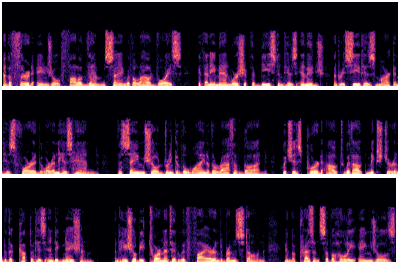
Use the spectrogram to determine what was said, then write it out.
And the third angel followed them, saying with a loud voice, If any man worship the beast and his image, and receive his mark in his forehead or in his hand, the same shall drink of the wine of the wrath of God, which is poured out without mixture into the cup of his indignation. And he shall be tormented with fire and brimstone in the presence of the holy angels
